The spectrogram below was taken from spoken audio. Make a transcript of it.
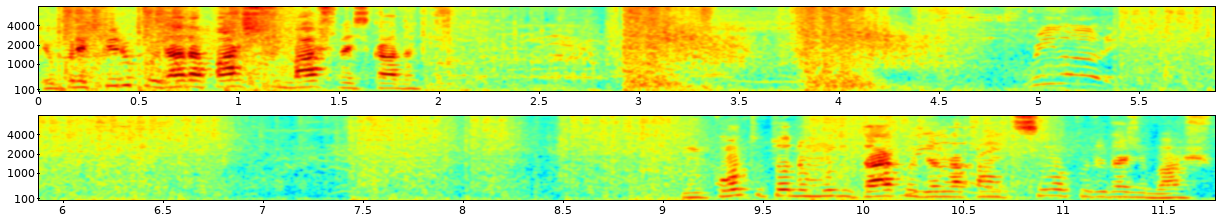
Eu prefiro cuidar da parte de baixo da escada. Reloading. Enquanto todo mundo tá cuidando da parte de cima, eu cuido da de baixo.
